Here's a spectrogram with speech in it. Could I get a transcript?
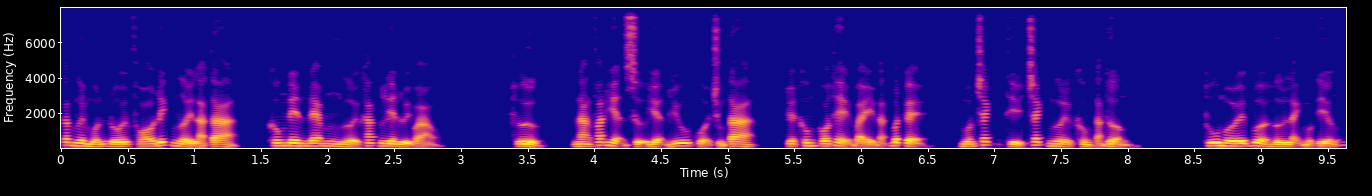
các ngươi muốn đối phó đích người là ta, không nên đem người khác liên lụy vào. Ừ nàng phát hiện sự hiện hữu của chúng ta, tuyệt không có thể bày đặt bất kể, muốn trách thì trách ngươi không tán thưởng. Thu mới vừa hừ lạnh một tiếng,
